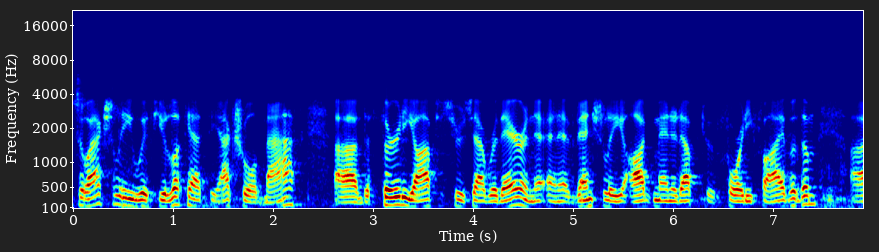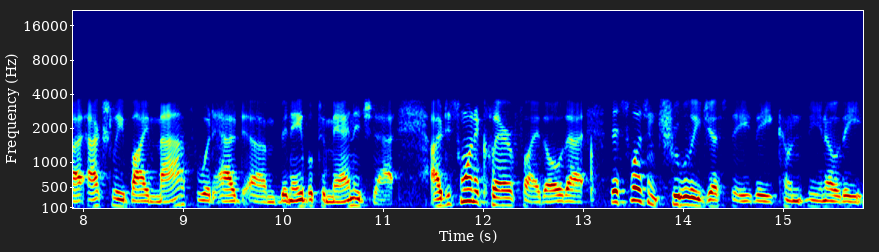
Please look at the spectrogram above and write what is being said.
So actually, if you look at the actual math, uh, the 30 officers that were there and, and, eventually augmented up to 45 of them, uh, actually by math would have um, been able to manage that. I just want to clarify though that this wasn't truly just the, the you know the,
